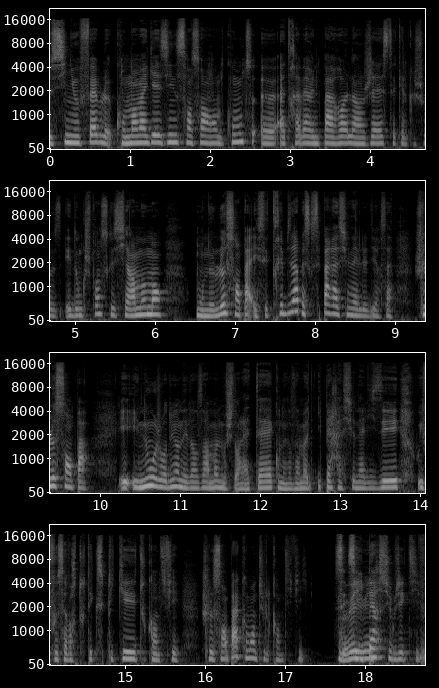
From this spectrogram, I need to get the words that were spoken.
signaux faibles qu'on emmagasine sans s'en rendre compte euh, à travers une parole, un geste, quelque chose. Et donc, je pense que y a un moment on ne le sent pas. Et c'est très bizarre parce que c'est pas rationnel de dire ça. Je le sens pas. Et, nous, aujourd'hui, on est dans un mode, moi je suis dans la tech, on est dans un mode hyper rationalisé, où il faut savoir tout expliquer, tout quantifier. Je le sens pas, comment tu le quantifies? C'est hyper subjectif.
